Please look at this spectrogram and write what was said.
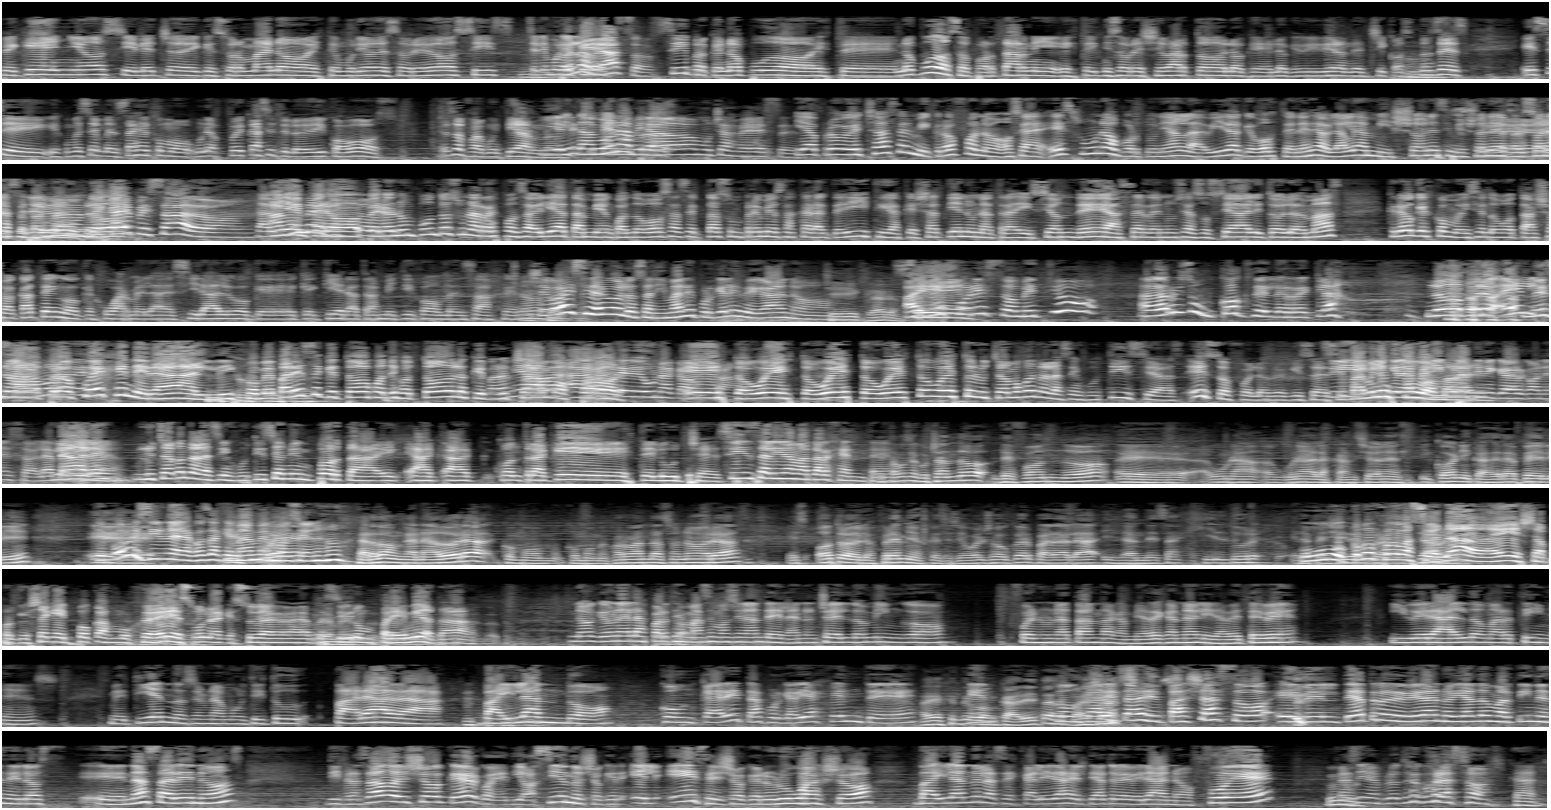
pequeños y el hecho de que su hermano este murió de sobredosis. Se le murió en Porque- los brazos. Sí, porque no pudo este no pudo soportar ni este ni sobrellevar todo lo que lo que vivieron de chicos. Ah. Entonces, ese como ese mensaje como una fue casi te lo dedico a vos. Eso fue muy tierno. Y él estuvo también apro- nominado muchas veces. Y aprovechás el micrófono, o sea, es una oportunidad en la vida que vos tenés de hablarle a millones y millones Sí, de personas en el mundo. me cae pesado. Está A bien, pero, pero en un punto es una responsabilidad también cuando vos aceptás un premio de esas características, que ya tiene una tradición de hacer denuncia social y todo lo demás. Creo que es como diciendo, vota, yo acá tengo que jugármela a decir algo que, que quiera transmitir como mensaje, ¿no? Llegó a decir algo de los animales porque él es vegano. Sí, claro. Ay, Sí. es por eso, metió, agarró hizo un cóctel de reclamo. No, pero él no, pero fue general, dijo. Me parece que todos, cuando dijo todos los que Para mí luchamos agarra- por de una esto, o esto, o esto, o esto, o esto, luchamos contra las injusticias. Eso fue lo que quiso decir. Sí, Para mí y no que la estuvo película mal. tiene que ver con eso. La claro, película. es luchar contra las injusticias no importa eh, a- a- contra qué este luches. Sin salir a matar gente. Estamos escuchando de fondo eh, una, una de las canciones icónicas de la peli. ¿Te puedo decir una de las cosas que más me fue, emocionó? Perdón, ganadora como, como mejor banda sonora. Es otro de los premios que se llevó el Joker para la islandesa Hildur. el Uh, cómo fue ovacionada ella, porque ya que hay pocas mujeres, una que sube a recibir Tremendo, un premio, está. No, que una de las partes Contame. más emocionantes de la noche del domingo fue en una tanda cambiar de canal, ir a BTV y ver a Aldo Martínez metiéndose en una multitud parada, bailando, con caretas, porque había gente. Había gente con caretas de con payaso. caretas de payaso en el Teatro de Verano y Aldo Martínez de los eh, Nazarenos. Disfrazado de Joker, con- digo, haciendo el Joker, él es el Joker uruguayo, bailando en las escaleras del Teatro de Verano. Fue, Mm. así me explotó el corazón. Claro.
